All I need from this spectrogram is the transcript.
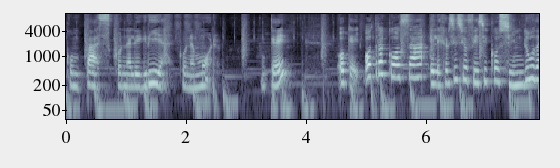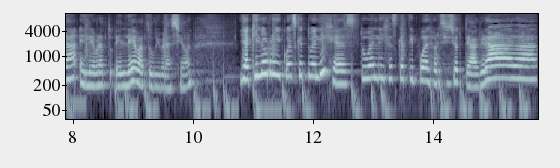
con paz, con alegría, con amor. ¿Ok? Ok, otra cosa, el ejercicio físico sin duda eleva tu, vibración. Y aquí lo rico es que tú eliges, tú eliges qué tipo de ejercicio te agrada.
